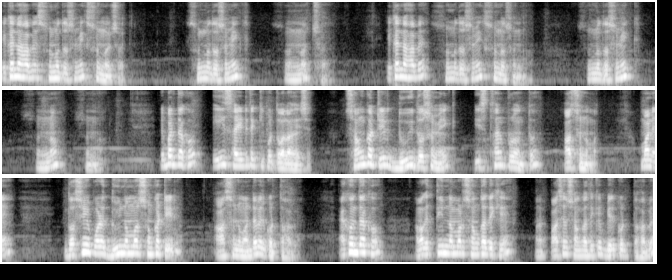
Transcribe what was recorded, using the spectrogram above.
এখানে হবে শূন্য দশমিক শূন্য ছয়। শূন্য দশমিক শূন্য ছয়। এখানে হবে শূন্য দশমিক শূন্য শূন্য। শূন্য দশমিক শূন্য শূন্য। এবার দেখো এই সাইডেতে কী করতে বলা হয়েছে? সংখ্যাটির দুই দশমিক স্থান পর্যন্ত আসন্ন মান। মানে দশমিক পরে দুই নম্বর সংখ্যাটির আসন্ন মানটা বের করতে হবে। এখন দেখো, আমাকে তিন নম্বর সংখ্যা দেখে মানে পাঁচের সংখ্যা থেকে বের করতে হবে।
